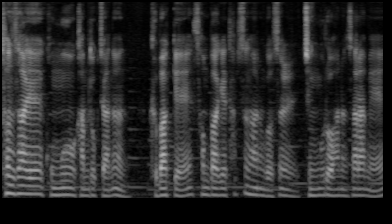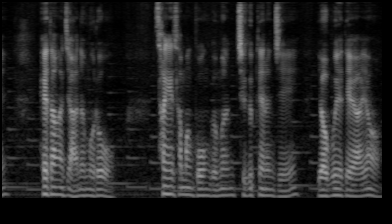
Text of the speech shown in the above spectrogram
선사의 공무 감독자는 그 밖에 선박에 탑승하는 것을 직무로 하는 사람에 해당하지 않으므로 상해 사망 보험금은 지급되는지 여부에 대하여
